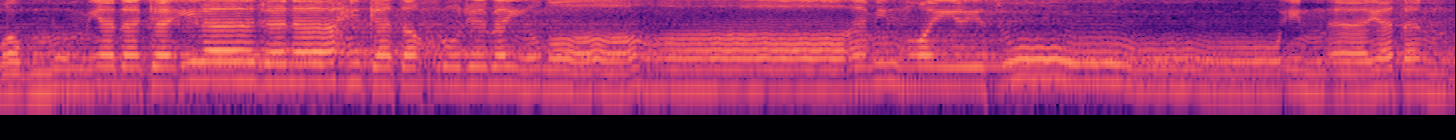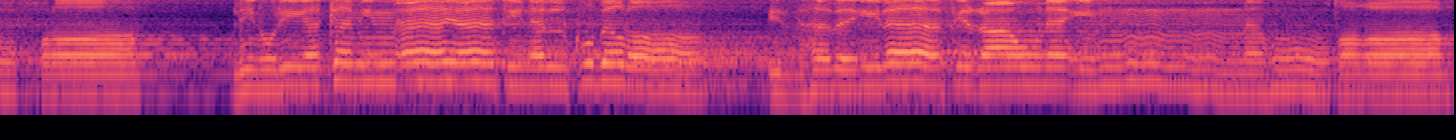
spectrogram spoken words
واضمم يدك إلى جناحك تخرج بيضاء من غير سوء آية أخرى. لنريك من آياتنا الكبرى. اذهب إلى فرعون إنه طغى.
